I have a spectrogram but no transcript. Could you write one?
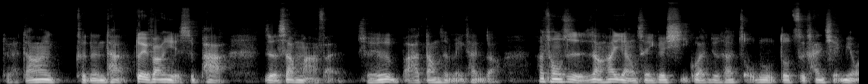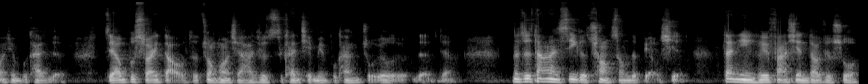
对，当然可能他对方也是怕惹上麻烦，所以就把他当成没看到。那同时让他养成一个习惯，就是他走路都只看前面，完全不看人。只要不摔倒的状况下，他就只看前面，不看左右的人。这样，那这当然是一个创伤的表现。但你也可以发现到，就是说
